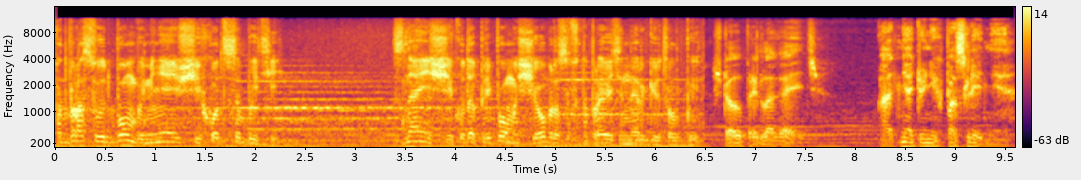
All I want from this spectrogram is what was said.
подбрасывают бомбы, меняющие ход событий, знающие, куда при помощи образов направить энергию толпы. Что вы предлагаете? отнять у них последнее,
